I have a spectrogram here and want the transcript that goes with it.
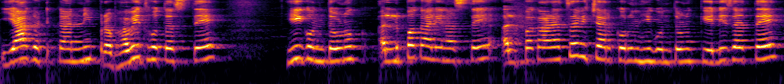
या घटकांनी प्रभावित होत असते. ही गुंतवणूक अल्पकालीन असते. अल्पकाळाचा विचार करून ही गुंतवणूक केली जाते.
